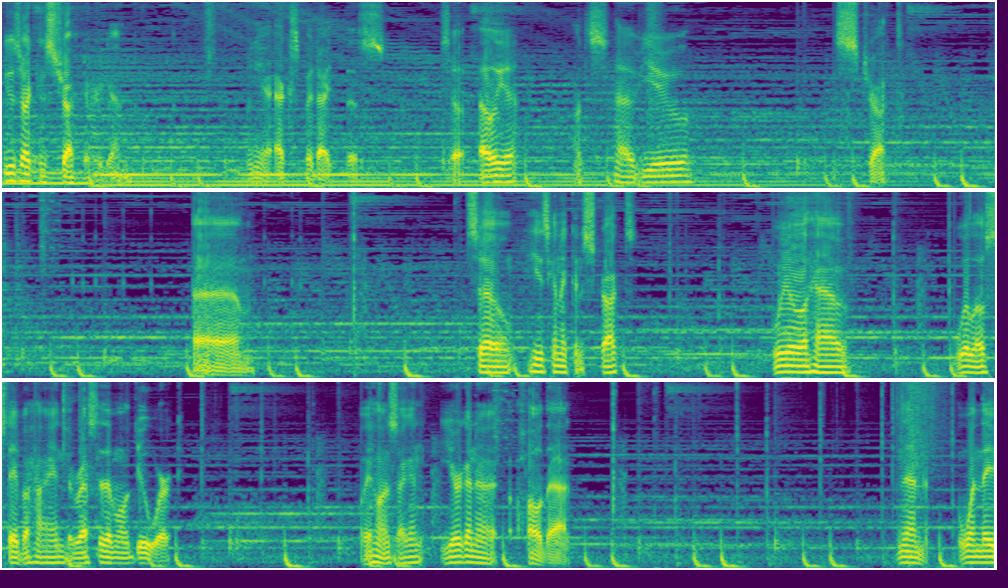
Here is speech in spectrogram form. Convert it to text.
who's our constructor again? We need to expedite this. So, Elliot, let's have you construct. Um, so he's gonna construct. We'll have Willow stay behind. The rest of them will do work. Wait, hold on a second. You're gonna haul that. And then when they,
